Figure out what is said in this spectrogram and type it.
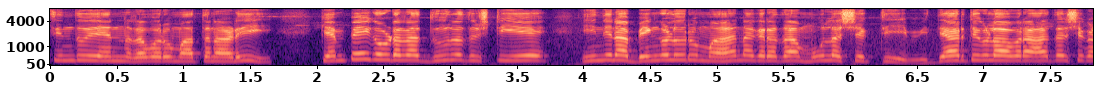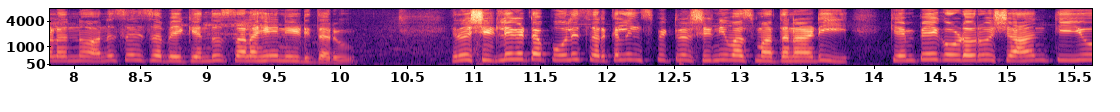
ಸಿಂಧು ಎನ್ ರವರು ಮಾತನಾಡಿ, ಕೆಂಪೇಗೌಡರ ದೂರದೃಷ್ಟಿಯೇ ಇಂದಿನ ಬೆಂಗಳೂರು ಮಹಾನಗರದ ಮೂಲ ಶಕ್ತಿ. ವಿದ್ಯಾರ್ಥಿಗಳು ಅವರ ಆದರ್ಶಗಳನ್ನು ಅನುಸರಿಸಬೇಕೆಂದು ಸಲಹೆ ನೀಡಿದರು. ಇನ್ನು Shidlaghatta police circle inspector Srinivas ಮಾತನಾಡಿ, ಕೆಂಪೇಗೌಡರು ಶಾಂತಿಯು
